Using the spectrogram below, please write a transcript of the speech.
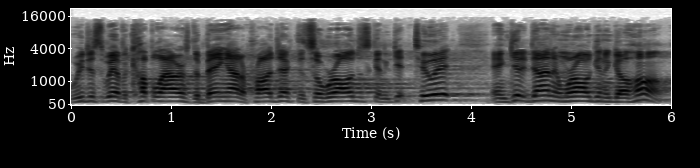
we just we have a couple hours to bang out a project and so we're all just going to get to it and get it done and we're all going to go home.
